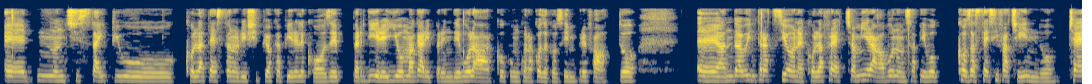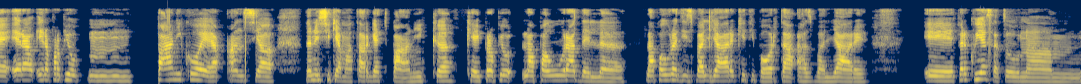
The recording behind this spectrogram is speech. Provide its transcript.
eh, non ci stai più con la testa, non riesci più a capire le cose. Per dire, io magari prendevo l'arco, comunque una cosa che ho sempre fatto, eh, andavo in trazione con la freccia, miravo, non sapevo cosa stessi facendo. Cioè, era, era proprio mh, mm, panico e ansia, da noi si chiama target panic, che è proprio la paura del la paura di sbagliare che ti porta a sbagliare. E per cui è stato una, mm,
